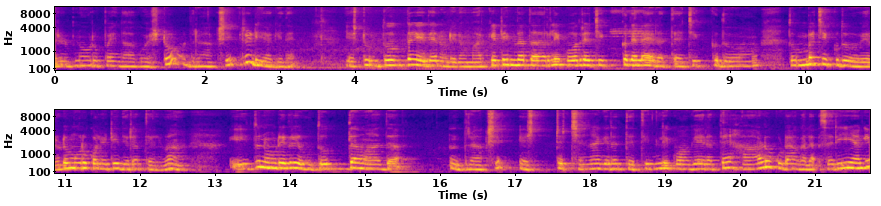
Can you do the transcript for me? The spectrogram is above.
ಎರಡು ನೂರು ರೂಪಾಯಿಂದ ಆಗುವಷ್ಟು ದ್ರಾಕ್ಷಿ ರೆಡಿಯಾಗಿದೆ. ಎಷ್ಟು ಉದ್ದ ಇದೆ ನೋಡಿ, ನಾವು ಮಾರ್ಕೆಟಿಂದ ತರಲಿಕ್ಕೆ ಹೋದರೆ ಚಿಕ್ಕದೆಲ್ಲ ಇರುತ್ತೆ. ಚಿಕ್ಕದು, ತುಂಬ ಚಿಕ್ಕದು, ಎರಡು ಮೂರು ಕ್ವಾಲಿಟಿದು ಇರುತ್ತೆ ಅಲ್ವಾ? ಇದು ನೋಡಿದರೆ ಉದ್ದುದ್ದವಾದ ದ್ರಾಕ್ಷಿ. ಎಷ್ಟು ಚೆನ್ನಾಗಿರುತ್ತೆ, ತಿನ್ಲಿಕ್ಕೆ ಹಾಗೆ ಇರುತ್ತೆ. ಹಾಳು ಕೂಡ ಆಗಲ್ಲ, ಸರಿಯಾಗಿ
